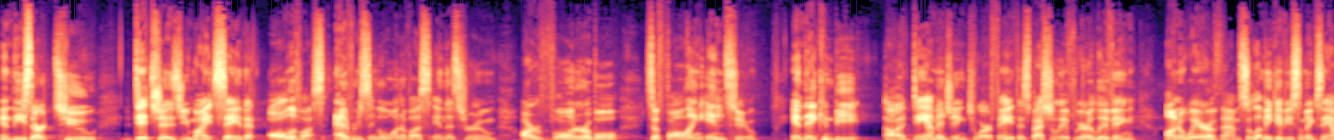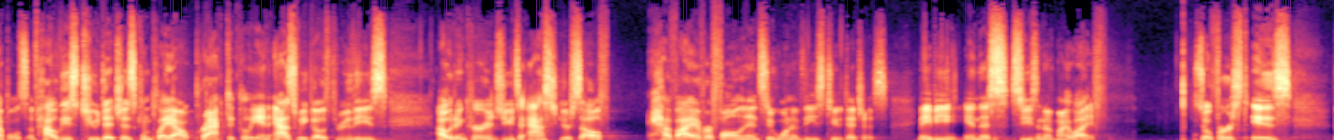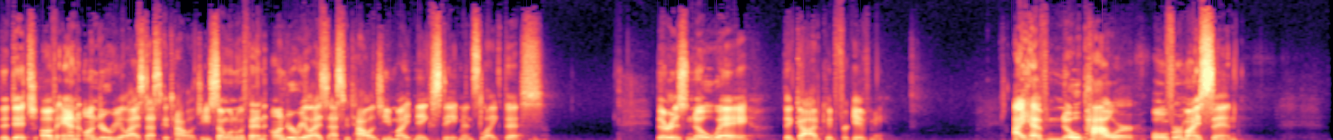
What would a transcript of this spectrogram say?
And these are two ditches, you might say, that all of us, every single one of us in this room, are vulnerable to falling into, and they can be uh, damaging to our faith, especially if we are living unaware of them. So let me give you some examples of how these two ditches can play out practically. And as we go through these, I would encourage you to ask yourself have I ever fallen into one of these two ditches? Maybe in this season of my life. So, first is the ditch of an underrealized eschatology. Someone with an underrealized eschatology might make statements like this There is no way that God could forgive me. I have no power over my sin.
